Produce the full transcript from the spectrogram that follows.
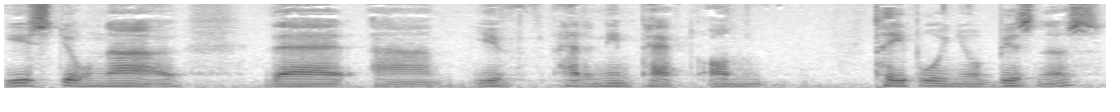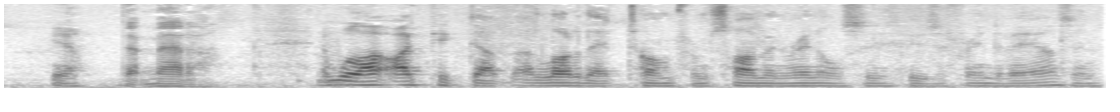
you still know that um, you've had an impact on people in your business Yeah. that matter. And well, I, I picked up a lot of that, Tom, from Simon Reynolds, who, who's a friend of ours, and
